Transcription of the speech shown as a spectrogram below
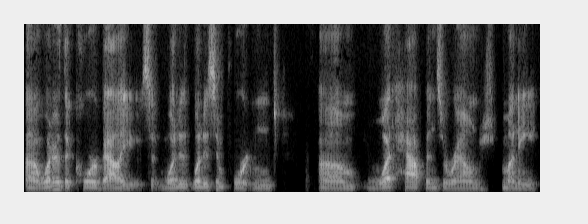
uh, what are the core values and what is, what is important, um, what happens around money.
